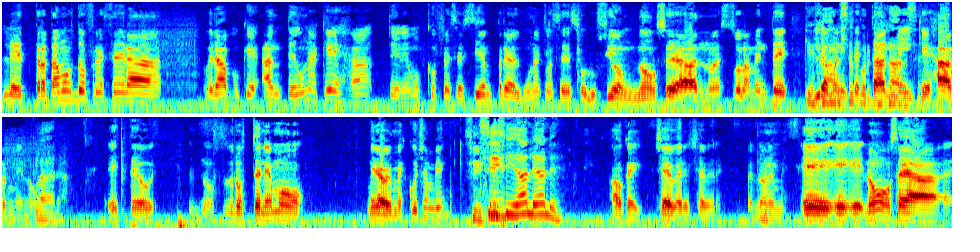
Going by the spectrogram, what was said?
le tratamos de ofrecer a, ¿verdad? Porque ante una queja tenemos que ofrecer siempre alguna clase de solución, ¿no? O sea, no es solamente ir a manifestarme y quejarme, ¿no? Claro. Este, nosotros tenemos, mira, a ver, ¿me escuchan bien? Sí. Sí, sí, dale, dale. Ah, Ok, chévere, chévere. Perdónenme. Eh, eh, eh, no, o sea,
